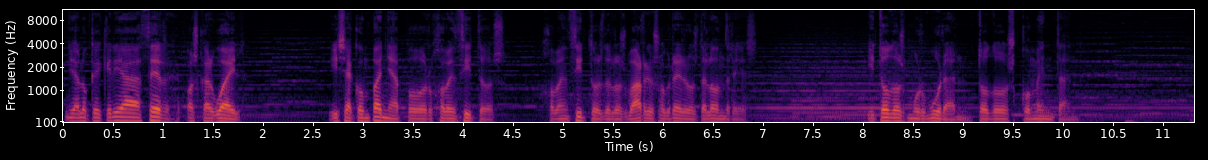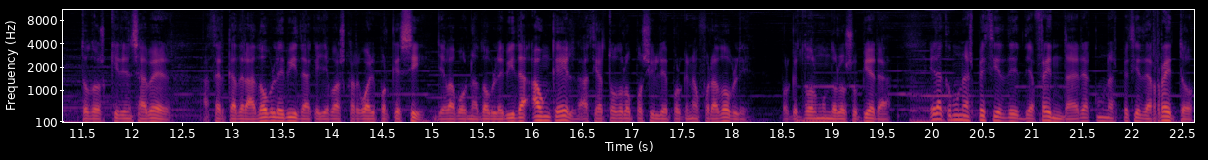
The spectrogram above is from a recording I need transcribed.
y a lo que quería hacer Oscar Wilde. Y se acompaña por jovencitos, jovencitos de los barrios obreros de Londres. Y todos murmuran, todos comentan, todos quieren saber acerca de la doble vida que lleva Oscar Wilde, porque sí, llevaba una doble vida, aunque él hacía todo lo posible porque no fuera doble, porque todo el mundo lo supiera. Era como una especie de, de afrenta, era como una especie de reto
